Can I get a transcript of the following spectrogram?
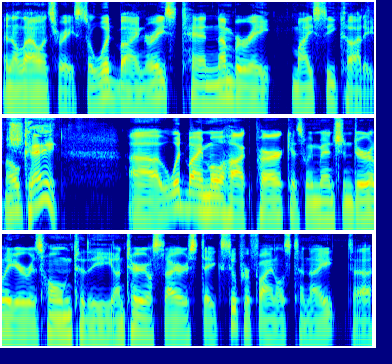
an allowance race. So Woodbine, race 10, number 8, My Sea Cottage. Okay. Uh, Woodbine Mohawk Park, as we mentioned earlier, is home to the Ontario Sire Stakes Superfinals tonight. Uh,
